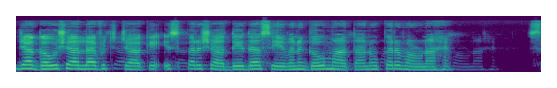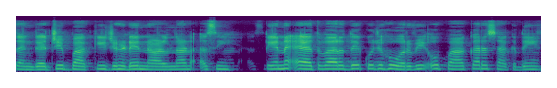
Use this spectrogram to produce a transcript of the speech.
ਜਾਂ ਗਊਸ਼ਾਲਾ ਵਿੱਚ ਜਾ ਕੇ ਇਸ ਪ੍ਰਸ਼ਾਦੇ ਦਾ ਸੇਵਨ ਗਊ ਮਾਤਾ ਨੂੰ ਕਰਵਾਉਣਾ ਹੈ। ਸੰਗਤ ਜੀ, ਬਾਕੀ ਜਿਹੜੇ ਨਾਲ ਨਾਲ ਅਸੀਂ ਤਿੰਨ ਐਤਵਾਰ ਦੇ ਕੁਝ ਹੋਰ ਵੀ ਉਪਾਅ ਕਰ ਸਕਦੇ ਹਾਂ।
